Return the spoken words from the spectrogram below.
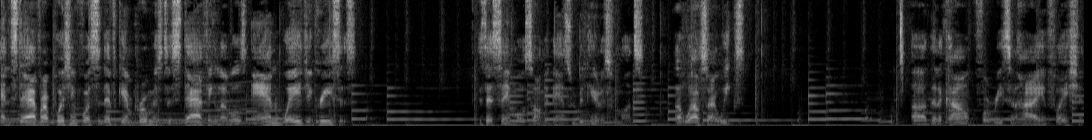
and staff are pushing for significant improvements to staffing levels and wage increases. It's that same old song and dance. We've been hearing this for months. Uh, well, I'm sorry, weeks. Uh, that account for recent high inflation.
